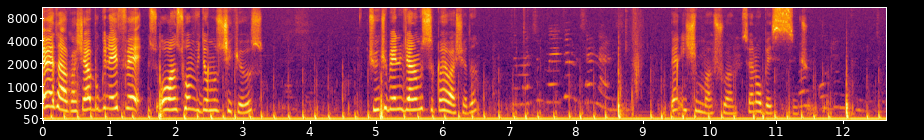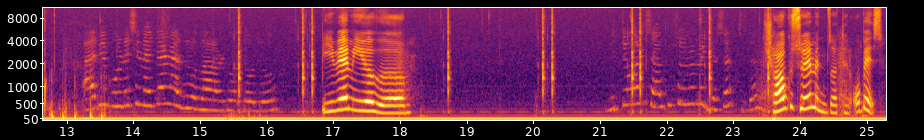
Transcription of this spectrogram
Evet arkadaşlar bugün Efe olan son videomuzu çekiyoruz. Çünkü benim canımı sıkmaya başladı. Ben işim var şu an. Sen obezsin çünkü. Bilemiyorum. Şarkı söylemedim zaten. Obez.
